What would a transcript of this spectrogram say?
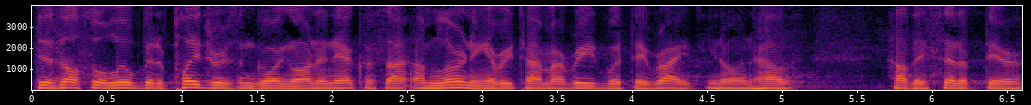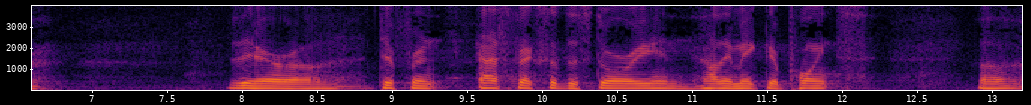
there's also a little bit of plagiarism going on in there because I'm learning every time I read what they write, you know, and how how they set up their their uh, different aspects of the story and how they make their points, uh,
